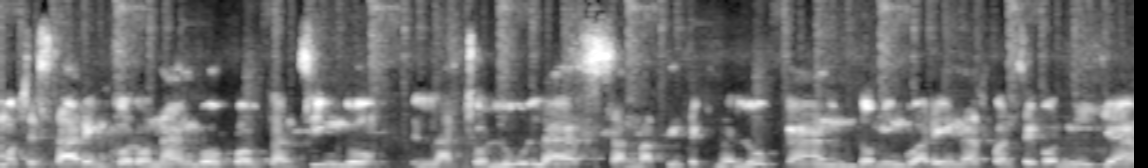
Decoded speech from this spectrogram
Vamos a estar en Coronango, Cuautlancingo, Las Cholulas, San Martín Texmelucan, Domingo Arenas, Juan Cebonilla,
